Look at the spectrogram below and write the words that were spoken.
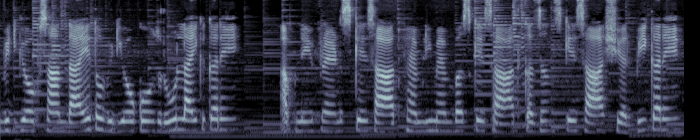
वीडियो पसंद आए तो वीडियो को ज़रूर लाइक करें। अपने फ्रेंड्स के साथ फैमिली मेंबर्स के साथ कज़न्स के साथ शेयर भी करें।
